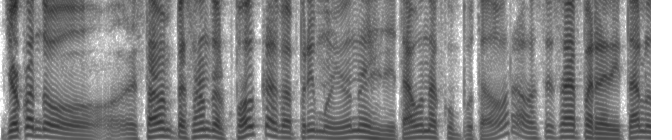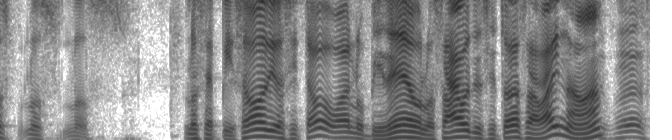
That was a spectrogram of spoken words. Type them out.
Yo cuando estaba empezando el podcast, va, primo, yo necesitaba una computadora, usted sabe, para editar los, los, los, los episodios y todo, ¿va? los videos, los audios y toda esa vaina, ¿va? Sí, pues.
